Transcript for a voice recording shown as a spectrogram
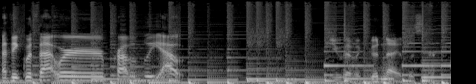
I think with that, we're probably out. You have a good night, listener.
